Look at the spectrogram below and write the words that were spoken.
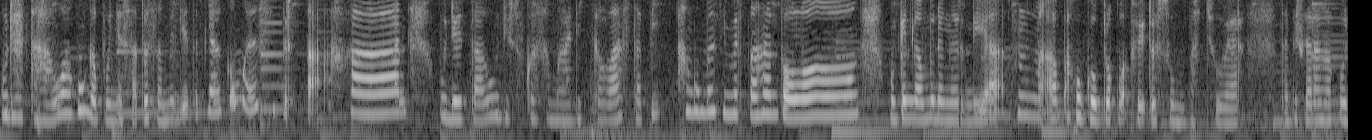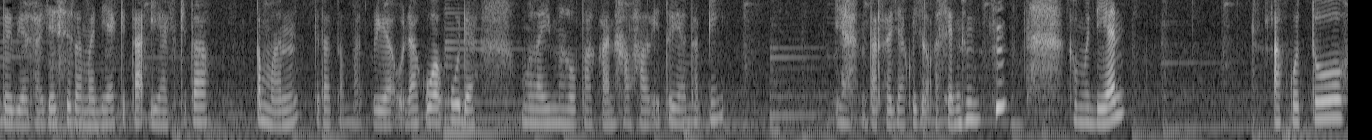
udah tahu aku nggak punya satu sama dia tapi aku masih bertahan. Udah tahu disuka sama adik kelas tapi aku masih bertahan tolong. Mungkin kamu denger dia hmm, maaf aku goblok waktu itu sumpah cuer. Tapi sekarang aku udah biasa aja sih sama dia. Kita ya kita teman kita teman. Ya udah aku aku udah mulai melupakan hal-hal itu ya. Tapi ya ntar saja aku jelasin. Kemudian aku tuh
